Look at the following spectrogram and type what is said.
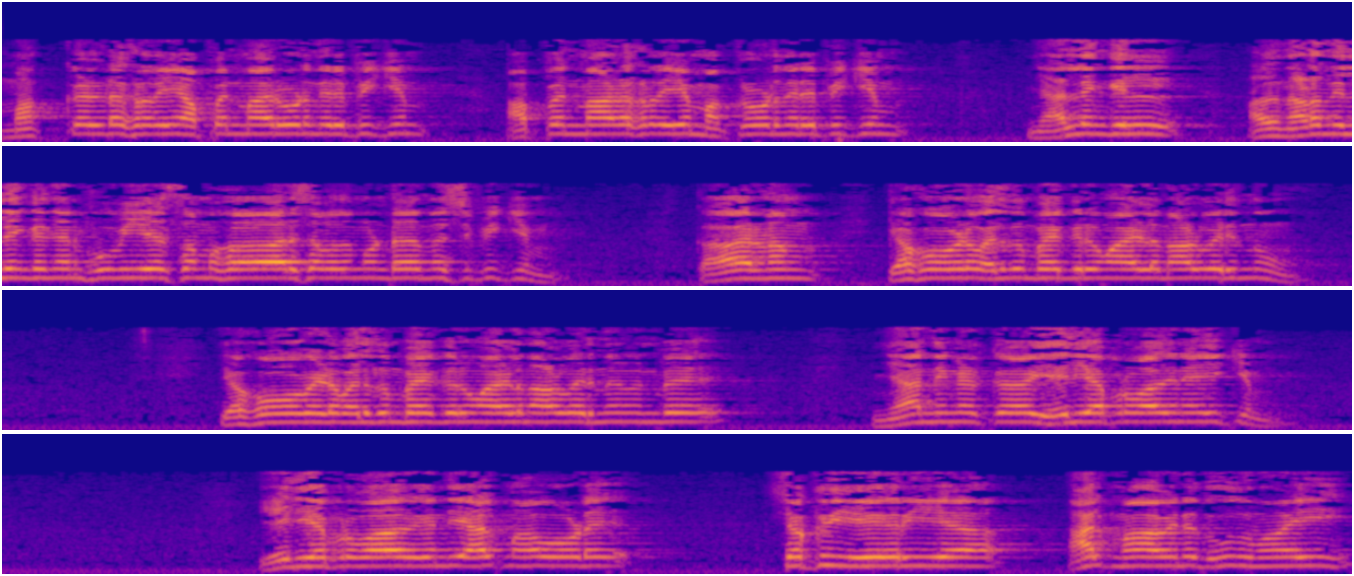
മക്കളുടെ ഹൃദയം അപ്പന്മാരോട് നിരപ്പിക്കും. അപ്പന്മാരുടെ ഹൃദയം മക്കളോട് നിരപ്പിക്കും. അല്ലെങ്കിൽ അത് നടന്നില്ലെങ്കിൽ ഞാൻ ഭൂമിയെ സംഹാര ശബ്ദം കൊണ്ട് നശിപ്പിക്കും. കാരണം യഹോവയുടെ വലുതും ഭയങ്കരവുമായുള്ള നാൾ വരുന്നു. യഹോവയുടെ വലുതും ഭയങ്കരവുമായുള്ള നാൾ വരുന്നതിന് മുൻപേ ഞാൻ നിങ്ങൾക്ക് ഏലിയ പ്രവാചകനെ അയക്കും. ഏലിയ പ്രവാചകന്റെ ആത്മാവോടെ ശക്തിയേറിയ ആത്മാവിന്റെ ദൂതുമായി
